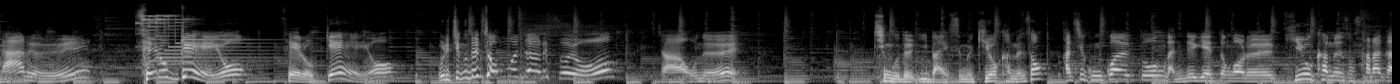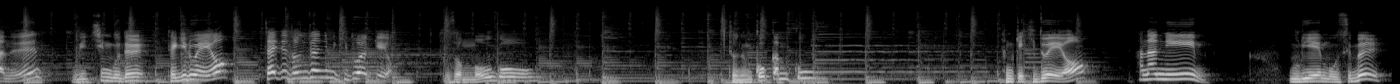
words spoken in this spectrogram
나를 새롭게 해요. 새롭게 해요. 우리 친구들 정말 잘했어요. 자, 오늘 친구들 이 말씀을 기억하면서 같이 공과활동 만들기 했던 거를 기억하면서 살아가는 우리 친구들 되기로 해요. 자 이제 전사님이 기도할게요. 두 손 모으고 두 눈 꼭 감고 함께 기도해요. 하나님 우리의 모습을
